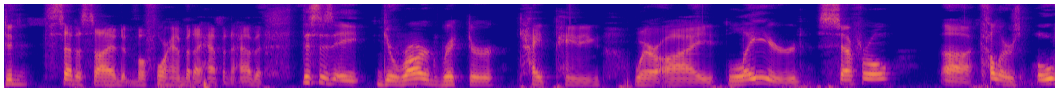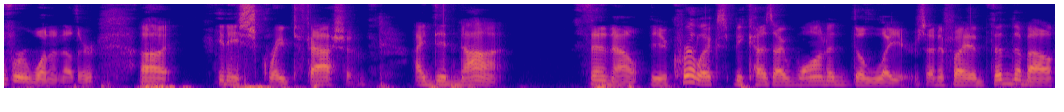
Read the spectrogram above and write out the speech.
didn't set aside beforehand, but I happen to have it. This is a Gerhard Richter type painting where I layered several uh, colors over one another uh, in a scraped fashion. I did not thin out the acrylics because I wanted the layers. And if I had thinned them out,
